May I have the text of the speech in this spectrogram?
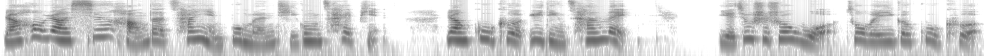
然后让新航的餐饮部门提供菜品，让顾客预订餐位。也就是说，我作为一个顾客，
